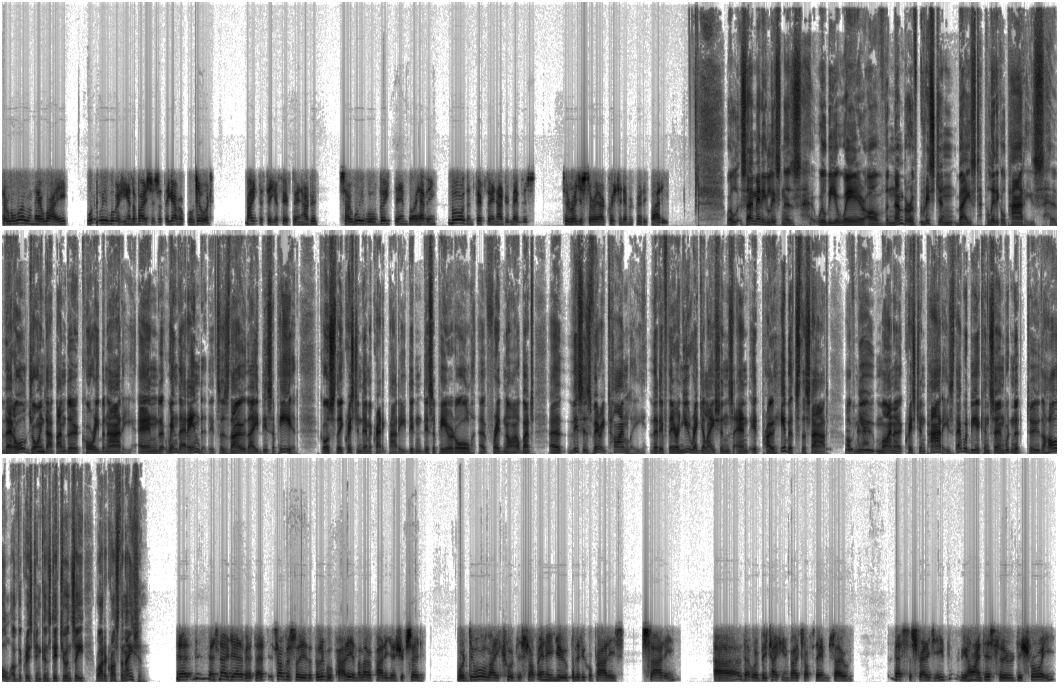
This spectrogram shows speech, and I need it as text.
So we're well on our way. We're working on the basis that the government will do it, make the figure 1500, so we will beat them by having more than 1,500 members to register our Christian Democratic Party. Well, so many listeners will be aware of the number of Christian based political parties that all joined mm. up under Cory Bernardi. And when that ended, it's as though they disappeared course, the Christian Democratic Party didn't disappear at all, uh, Fred Nile, but uh, this is very timely that if there are new regulations and it prohibits the start of new minor Christian parties, that would be a concern, wouldn't it, to the whole of the Christian constituency right across the nation? Yeah, there's no doubt about that. It's obviously that the Liberal Party and the Labor Party, as you've said, would do all they could to stop any new political parties starting uh, that would be taking votes off them. So that's the strategy behind this to destroy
